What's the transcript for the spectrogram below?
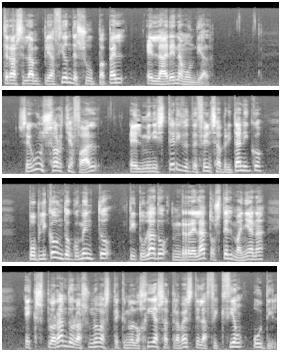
tras la ampliación de su papel en la arena mundial. Según Sorchafal, el Ministerio de Defensa británico publicó un documento titulado Relatos del Mañana, explorando las nuevas tecnologías a través de la ficción útil,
